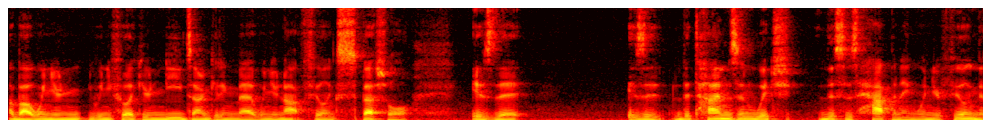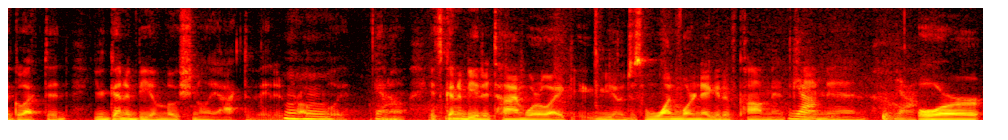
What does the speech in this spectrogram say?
about when you're when you feel like your needs aren't getting met, when you're not feeling special, is that is it the times in which this is happening when you're feeling neglected you're going to be emotionally activated mm-hmm. probably Yeah. you know it's going to be at a time where like you know just one more negative comment Yeah. came in Yeah. or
